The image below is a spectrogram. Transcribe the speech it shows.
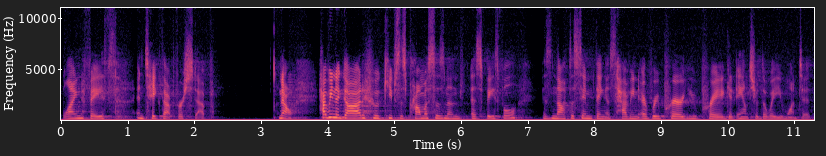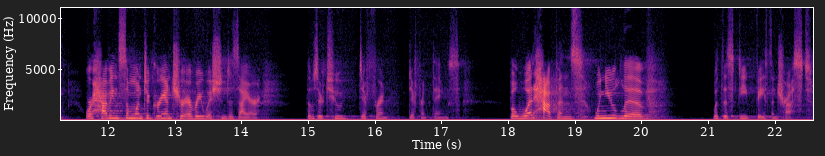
blind faith and take that first step. Now, having a God who keeps his promises and is faithful is not the same thing as having every prayer you pray get answered the way you want it or having someone to grant your every wish and desire. Those are two different, different things. But what happens when you live with this deep faith and trust?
